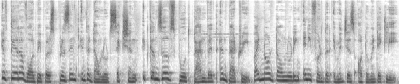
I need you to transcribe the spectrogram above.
If there are wallpapers present in the download section, it conserves both bandwidth and battery by not downloading any further images automatically.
